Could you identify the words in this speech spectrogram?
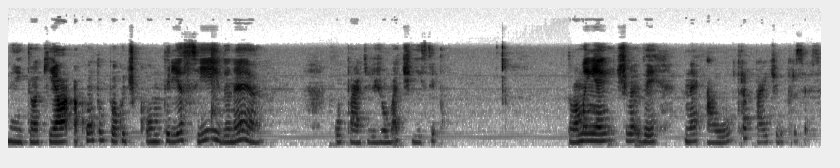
Né? Então aqui ela conta um pouco de como teria sido, né? O parto de João Batista e tal. Então amanhã a gente vai ver, né, a outra parte do processo.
